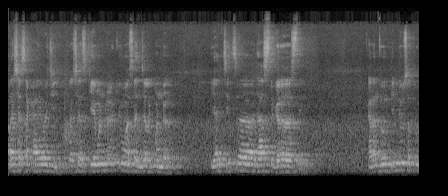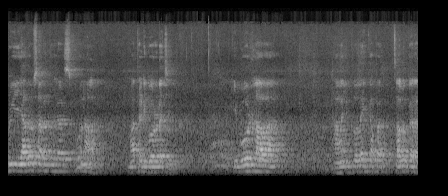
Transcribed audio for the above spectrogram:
प्रशासकाऐवजी प्रशासकीय मंडळ किंवा संचालक मंडळ यांचीच जास्त गरज असते. कारण दोन तीन दिवसापूर्वी यादव सरांचा ज्यावेळेस फोन आला माथाडी बोर्डाचे की बोर्ड लावा आम्हाला म्हणजे तुलाही कपात चालू करा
